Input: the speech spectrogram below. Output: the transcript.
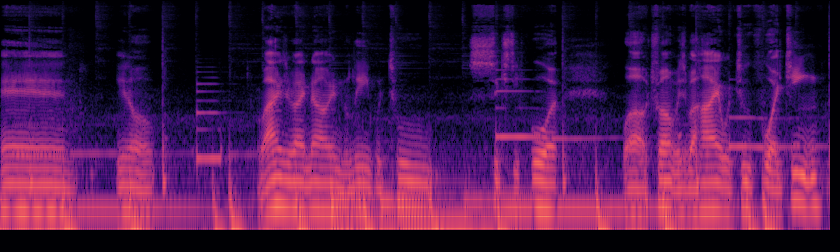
And, you know, Biden right now in the lead with 264, while Trump is behind with 214.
